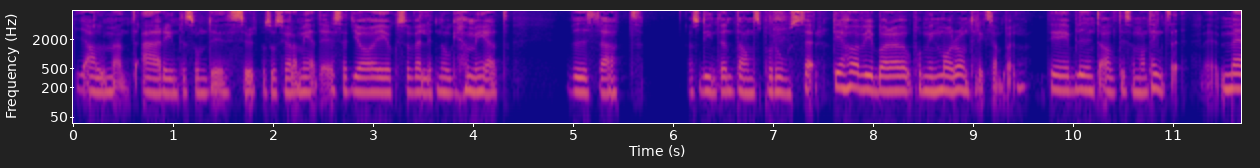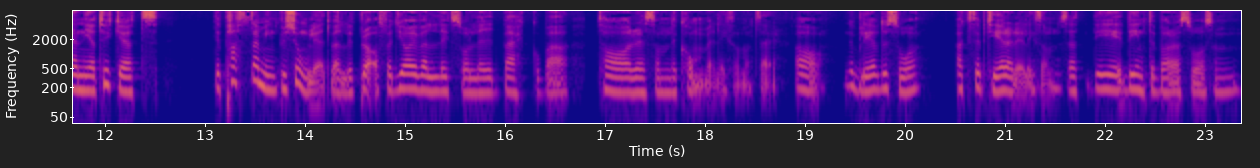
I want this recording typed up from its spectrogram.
i allmänt är inte som det ser ut på sociala medier. Så jag är också väldigt noga med att visa att alltså det är inte en dans på rosor. Det hör vi bara på min morgon till exempel. Det blir inte alltid som man tänkt sig. Men jag tycker att det passar min personlighet väldigt bra för att jag är väldigt så laid back och bara tar det som det kommer. Liksom. Att så här, ja, nu blev det så. Acceptera det liksom. Så att det, det är inte bara så som,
